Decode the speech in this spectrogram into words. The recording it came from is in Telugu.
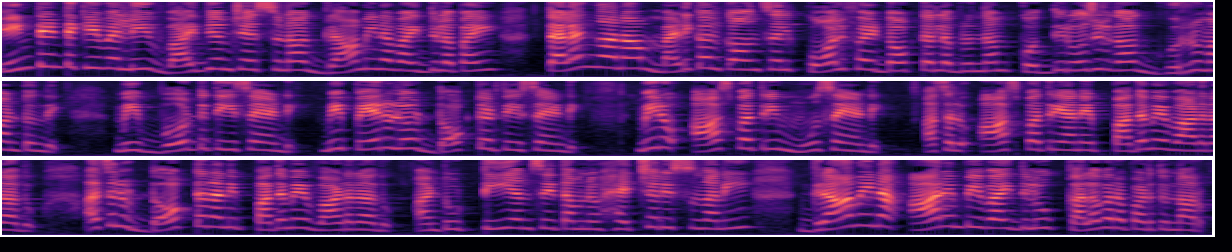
ఇంటింటికి వెళ్ళి వైద్యం చేస్తున్న గ్రామీణ వైద్యులపై తెలంగాణ మెడికల్ కౌన్సిల్ క్వాలిఫైడ్ డాక్టర్ల బృందం కొద్ది రోజులుగా గుర్రుమంటుంది. మీ బోర్డు తీసేయండి. మీ పేరులో డాక్టర్ తీసేయండి. మీరు ఆసుపత్రి మూసేయండి. అసలు ఆసుపత్రి అనే పదమే వాడరాదు. అసలు డాక్టర్ అనే పదమే వాడరాదు అంటూ టీఎంసీ తమను హెచ్చరిస్తుందని గ్రామీణ ఆర్ఎంపీ వైద్యులు కలవరపడుతున్నారు.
